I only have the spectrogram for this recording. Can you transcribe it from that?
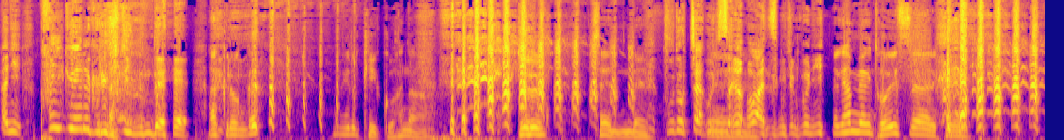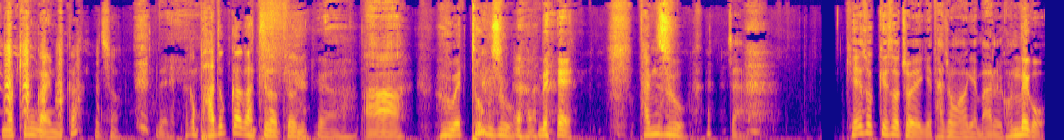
아니 팔괘를 그릴 수도 있는데 아 그런가? 이렇게 있고 하나, 둘, 셋, 넷. 구독 짜고 네, 있어요 네. 안승준 군이. 여기 한 명이 더 있어야 이렇게 막히는 거 아닙니까? 그렇죠. 네. 약간 바둑가 같은 어떤 야, 아 외통수. 네. 단수. 자 계속해서 저에게 다정하게 말을 건네고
